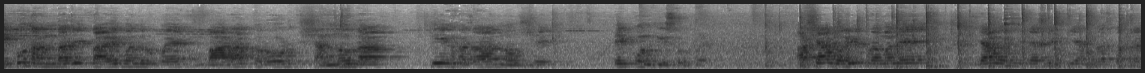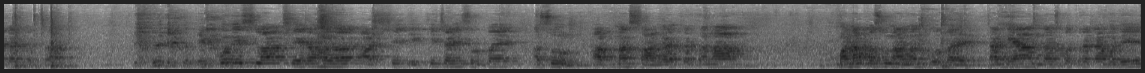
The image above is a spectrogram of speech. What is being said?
एकूण अंदाजे ताळेबंद रुपये बारा करोड शहाण्णव लाख तीन हजार नऊशे एकोणतीस रुपये. अशा वरीलप्रमाणे या वर्षीच्या शेतकी अंदाजपत्रकाकरता एकोणीस लाख तेरा हजार आठशे एक्केचाळीस रुपये असून आपणास सागर करताना मनापासून आनंद होत आहे. कारण या अंदाजपत्रकामध्ये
